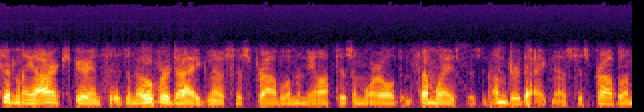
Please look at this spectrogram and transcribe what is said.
certainly our experience is an overdiagnosis problem in the autism world. In some ways, there's an underdiagnosis problem.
